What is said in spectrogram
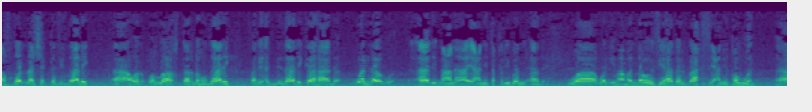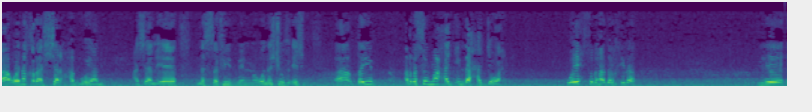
أفضل لا شك في ذلك. آه والله اختار له ذلك فلأجل ذلك هذا. ولا هذه معناه يعني تقريبا هذا. والإمام النووي في هذا البحث يعني طول. آه ونقرأ الشرح حقه يعني. عشان إيه نستفيد منه ونشوف إيش. آه طيب الرسول ما حج إلا حجة واحدة ويحصل هذا الخلاف. ليه؟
